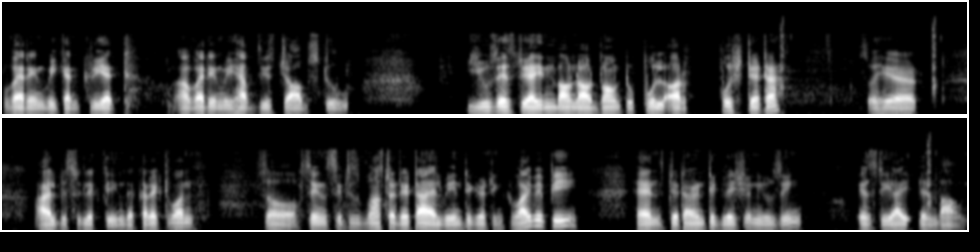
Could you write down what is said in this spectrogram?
wherein we can create, uh, wherein we have these jobs to use SDI inbound, outbound to pull or push data. So here I'll be selecting the correct one. So since it is master data, I'll be integrating to IBP, hence data integration using SDI inbound.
